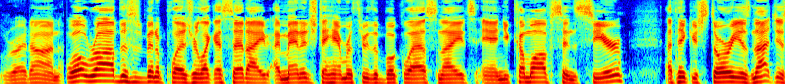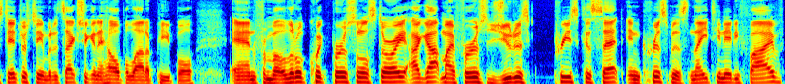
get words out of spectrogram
Right on. Well, Rob, this has been a pleasure. Like I said, I, I managed to hammer through the book last night, and you come off sincere. I think your story is not just interesting, but it's actually going to help a lot of people. And from a little quick personal story, I got my first Judas Priest cassette in Christmas 1985.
